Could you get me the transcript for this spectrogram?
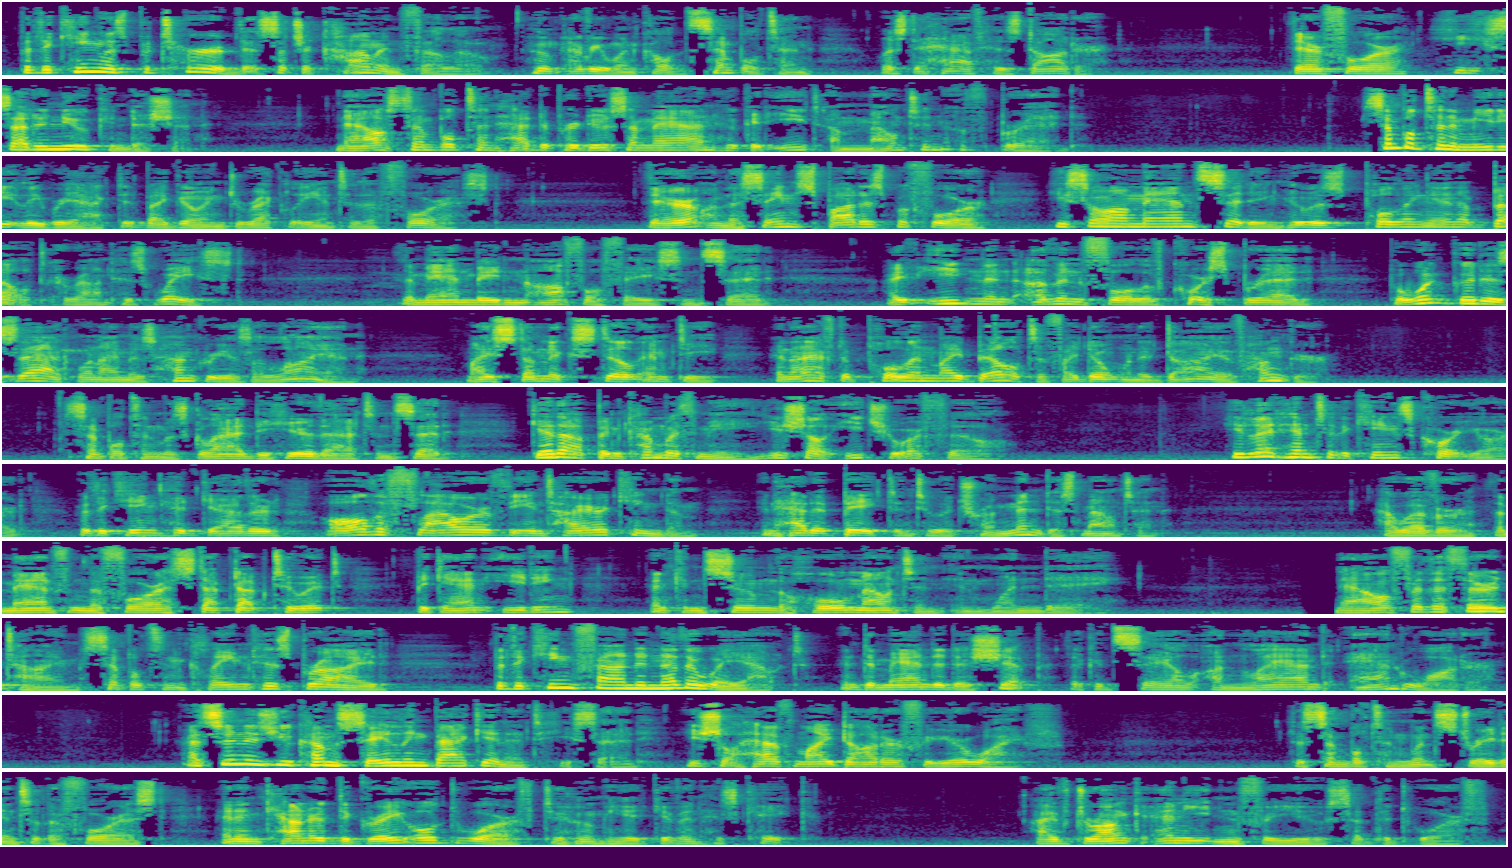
but the king was perturbed that such a common fellow, whom everyone called Simpleton, was to have his daughter. Therefore, he set a new condition. Now Simpleton had to produce a man who could eat a mountain of bread. Simpleton immediately reacted by going directly into the forest. There, on the same spot as before, he saw a man sitting who was pulling in a belt around his waist. The man made an awful face and said, I've eaten an ovenful of coarse bread, but what good is that when I'm as hungry as a lion? My stomach's still empty, and I have to pull in my belt if I don't want to die of hunger. Simpleton was glad to hear that and said, Get up and come with me. You shall eat your fill. He led him to the king's courtyard, where the king had gathered all the flour of the entire kingdom and had it baked into a tremendous mountain. However, the man from the forest stepped up to it, began eating, and consumed the whole mountain in one day. Now, for the third time, Simpleton claimed his bride, but the king found another way out and demanded a ship that could sail on land and water. As soon as you come sailing back in it, he said, you shall have my daughter for your wife. The simpleton went straight into the forest and encountered the gray old dwarf to whom he had given his cake. I've drunk and eaten for you, said the dwarf.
